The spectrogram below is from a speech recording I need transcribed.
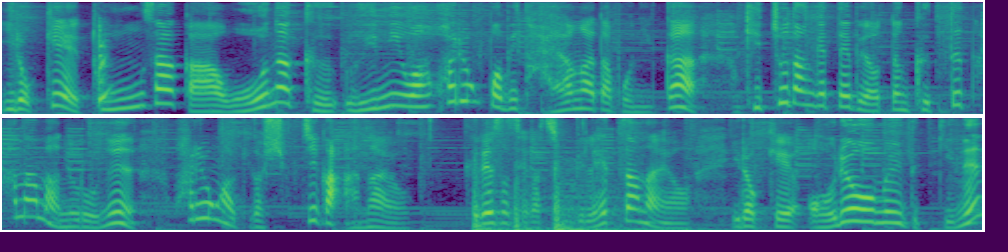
이렇게 동사가 워낙 그 의미와 활용법이 다양하다 보니까 기초 단계 때 배웠던 그 뜻 하나만으로는 활용하기가 쉽지가 않아요. 그래서 제가 준비를 했잖아요. 이렇게 어려움을 느끼는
